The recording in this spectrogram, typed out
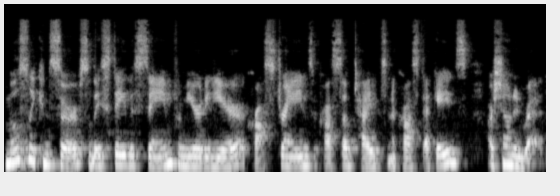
mostly conserved, so they stay the same from year to year across strains, across subtypes, and across decades, are shown in red.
